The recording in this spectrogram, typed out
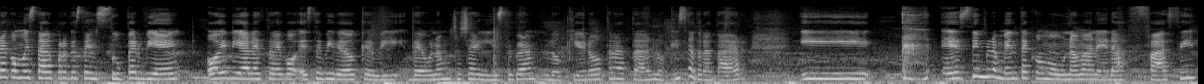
amores, ¿cómo están? Espero que estén súper bien. Hoy día les traigo este video que vi de una muchacha en Instagram. Lo quiero tratar, lo quise tratar. Y es simplemente como una manera fácil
